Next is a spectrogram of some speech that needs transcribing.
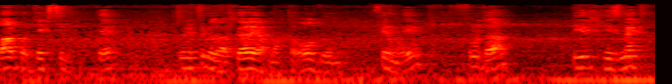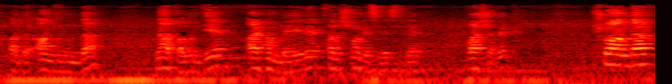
Barko Tekstil'de üretim olarak görev yapmakta olduğum firmayı burada bir hizmet adı anlamında ne yapalım diye Ayhan Bey ile tanışma vesilesiyle başladık. Şu anda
